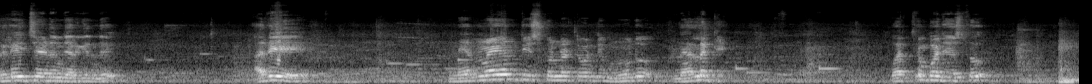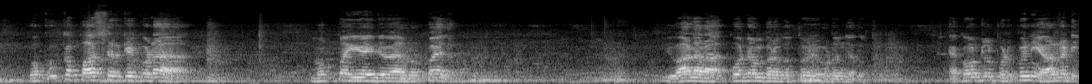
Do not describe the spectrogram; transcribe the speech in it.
రిలీజ్ చేయడం జరిగింది. అది నిర్ణయం తీసుకున్నటువంటి మూడు నెలలకి వర్తింపజేస్తూ ఒక్కొక్క పాస్టర్కి కూడా ముప్పై ఐదు వేల రూపాయలు. ఇవాళ రా- కూటమి ప్రభుత్వం ఇవ్వడం జరుగుతుంది. అకౌంట్లు పడిపోయినాయి ఆల్రెడీ.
